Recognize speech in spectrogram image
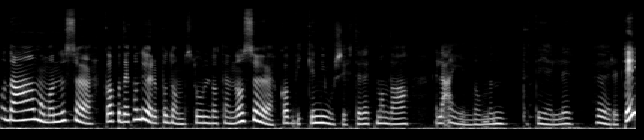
og da må man jo søke opp, og det kan du gjøre på domstol.no, søke opp hvilken jordskifterett man da, eller eiendommen dette gjelder, hører til.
